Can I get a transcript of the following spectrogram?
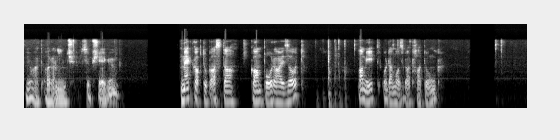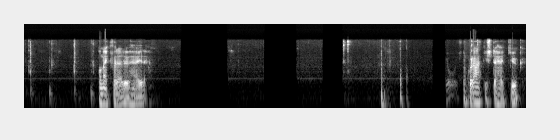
Jó, hát arra nincs szükségünk. Megkaptuk azt a kampórajzot, amit oda mozgathatunk a megfelelő helyre. Jó, és akkor át is tehetjük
